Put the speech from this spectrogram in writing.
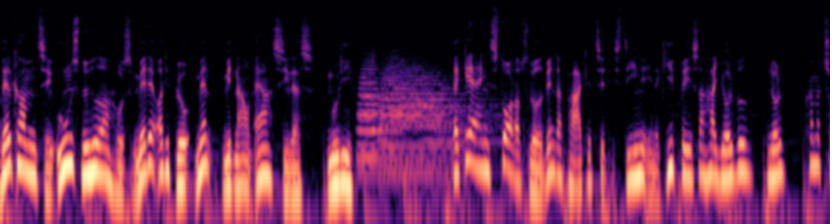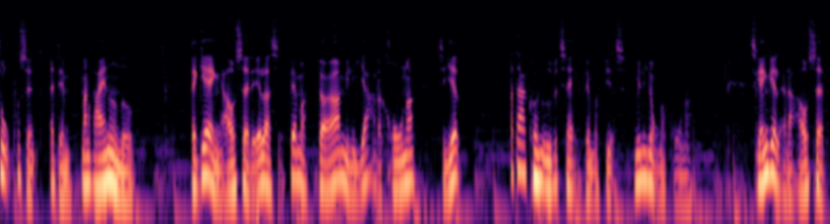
Velkommen til ugens nyheder hos Mette og de Blå Mænd. Mit navn er Silas Moody. Regeringens stort opslået vinterpakke til de stigende energipriser har hjulpet 0,2 procent af dem, man regnede med. Regeringen afsatte ellers 45 milliarder kroner til hjælp, og der er kun udbetalt 85 millioner kroner. Til gengæld er der afsat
